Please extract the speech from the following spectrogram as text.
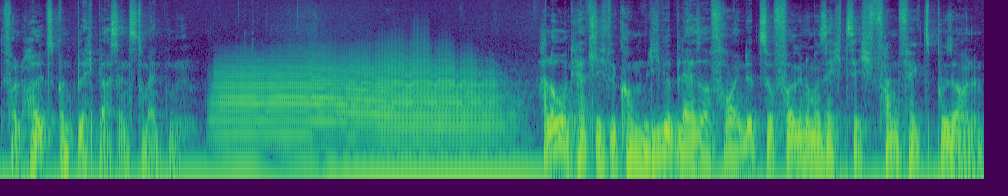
von Holz- und Blechblasinstrumenten. Hallo und herzlich willkommen, liebe Bläserfreunde, zur Folge Nummer 60 Fun Facts Posaune.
